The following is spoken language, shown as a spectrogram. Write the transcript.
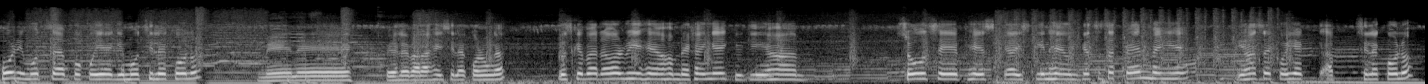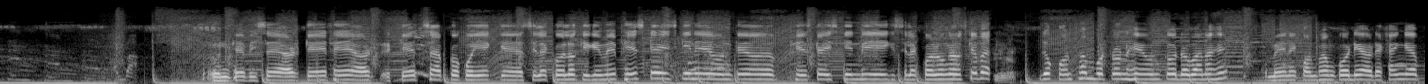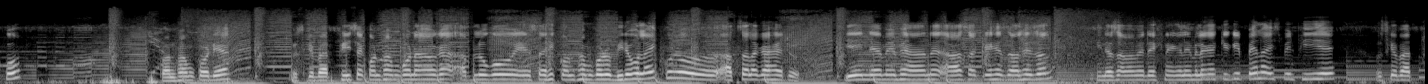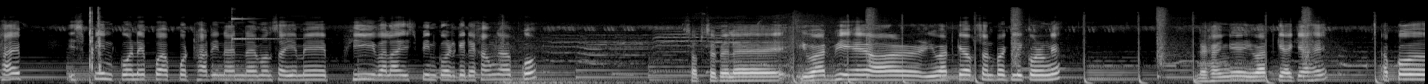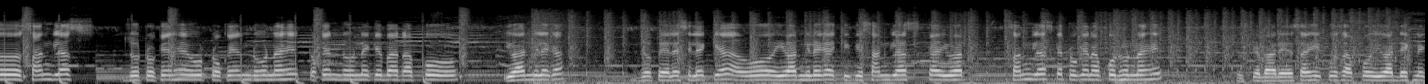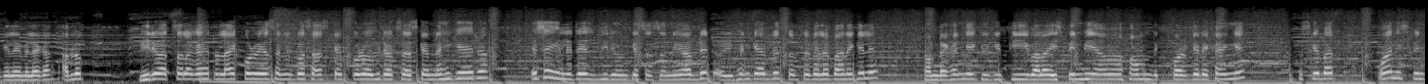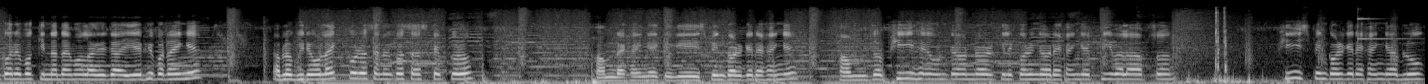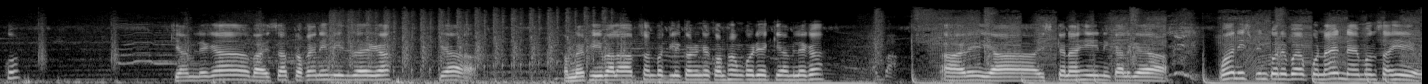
फोर रिमोट से आपको कोई एक रिमोट सिलेक्ट कर लो। मैंने पहले वाला ही सिलेक्ट करूँगा। उसके बाद और भी है, हम देखेंगे, क्योंकि यहाँ शो से फेस का स्किन है, उनके साथ साथ पेन भाई है। यहाँ से कोई एक, आप सिलेक्ट कर लो उनके पीछे और कैट है, और कैट से आपको कोई एक सिलेक्ट कर लो क्योंकि मैं फेस का स्किन है, उनके फेस का स्किन भी सिलेक्ट कर लूँगा उसके बाद जो कॉन्फर्म बटन है, उनको दबाना है। मैंने कॉन्फर्म कर दिया, और दिखाएँगे आपको। कॉन्फर्म कर दिया। उसके बाद फिर से कॉन्फर्म करना होगा। आप लोगों को ऐसा ही कॉन्फर्म करो वीडियो को लाइक करो अच्छा लगा है तो। ये इंडिया में भी आने, आ सकते हैं जल्द से जल्द। इंडिया सभा में देखने के लिए मिलेगा, क्योंकि पहला स्पिन फ़ी है। उसके बाद फाइव स्पिन करने पर आपको थर्टी नाइन डायमंड चाहिए। मैं फ़ी वाला स्पिन करके दिखाऊँगा आपको। सबसे पहले यूआर्ट भी है और रिवार्ड के ऑप्शन पर क्लिक करेंगे। दिखाएँगे रिवार्ड क्या क्या है। आपको सन ग्लास जो टोकन है, वो टोकन ढूंढना है। टोकन ढूँढने के बाद आपको यूआर मिलेगा, जो पहले सिलेक्ट किया, वो यूआर मिलेगा, क्योंकि सन ग्लास का यूआर सन ग्लास का टोकन आपको ढूंढना है। उसके बाद ऐसा ही कुछ आपको यूआर देखने के लिए मिलेगा। आप लोग, वीडियो अच्छा लगा है तो लाइक करो या चैनल को सब्सक्राइब करो। अभी तक सब्सक्राइब नहीं किया है तो ऐसे ही लेटेस्ट वीडियो उनके साथ न्यू अपडेट और इवेंट के अपडेट सबसे पहले पाने के लिए हम देखेंगे, क्योंकि फ़ी वाला स्पिन भी हम हम करके दिखाएँगे उसके बाद वन स्पिन करने पर कितना टाइम लगेगा, ये भी बताएँगे। आप लोग वीडियो को लाइक करो चैनल को सब्सक्राइब करो। हम देखेंगे क्योंकि स्पिन करके देखेंगे हम जो फ़ी है उनके अंदर क्लिक करेंगे और देखेंगे फ़ी वाला ऑप्शन फ़ी स्पिन करके देखेंगे आप लोगों को। क्या मिलेगा? भाई साहब टोकन ही मिल जाएगा। क्या? हमने फ़ी वाला ऑप्शन पर क्लिक करेंगे कंफर्म करिए, क्या मिलेगा? अरे यार, इसके ही निकल गया। वन स्पिन करने पर आपको नाइन डायमंड चाहिए।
